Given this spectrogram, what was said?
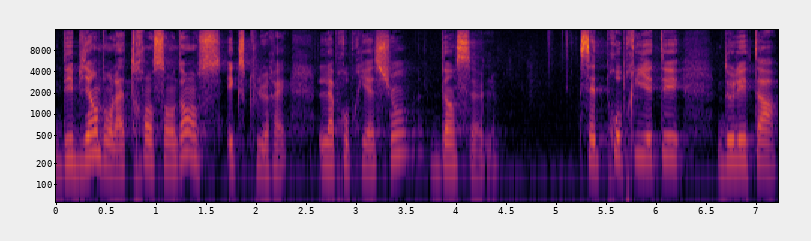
des biens dont la transcendance exclurait l'appropriation d'un seul. Cette propriété de l'État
